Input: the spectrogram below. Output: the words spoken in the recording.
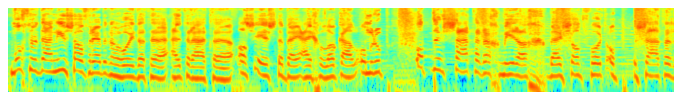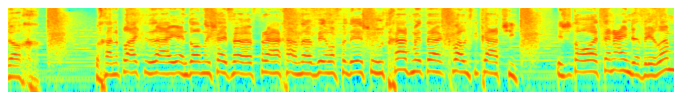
Mochten we daar nieuws over hebben, dan hoor je dat uiteraard als eerste bij je eigen lokale omroep... op de zaterdagmiddag bij Zandvoort op zaterdag. We gaan een plaatje draaien en dan eens even vragen aan Willem van Dessen hoe het gaat met de kwalificatie Is het al ten einde, Willem?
